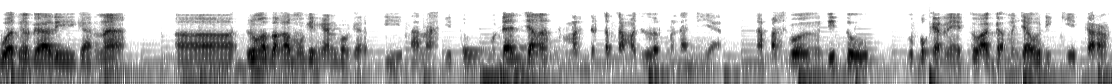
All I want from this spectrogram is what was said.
buat ngegali karena eh, lu nggak bakal mungkin kan boker di tanah gitu. Dan jangan pernah deket sama jalur pendakian. Nah pas gue itu, gue bokernya itu agak menjauh dikit karena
